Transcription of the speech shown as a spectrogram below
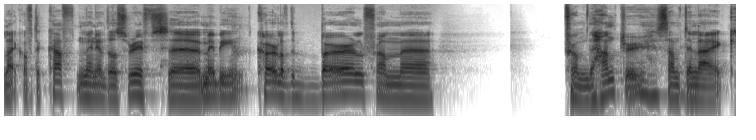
like off the cuff, many of those riffs. Uh, maybe "Curl of the Burl" from uh, from the Hunter, something like.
